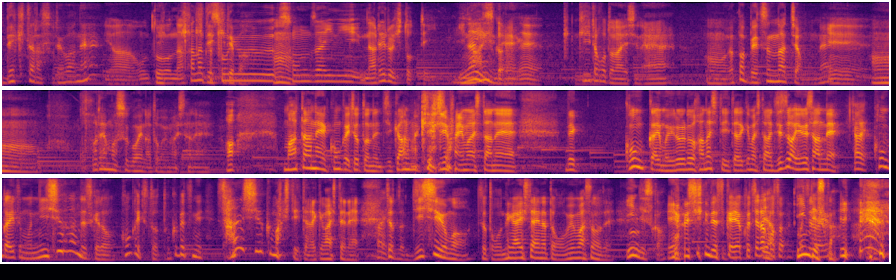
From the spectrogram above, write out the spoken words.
できたらそれはねいや本当なかなかでそういう存在になれる人っていいないですからね。聞いたことないしね、うん、やっぱ別になっちゃうもんね、ええ。うん、これもすごいなと思いましたね。あまたね今回ちょっとね時間が来てしまいましたね。で今回もいろいろ話していただきましたが実はゆりさんねはい。今回いつも2週なんですけど今回ちょっと特別に3週組ましていただきましてね、はい。ちょっと次週もちょっとお願いしたいなと思いますので。いいんですか？よろしいんですか？いやこちらこそいやいいんですか？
